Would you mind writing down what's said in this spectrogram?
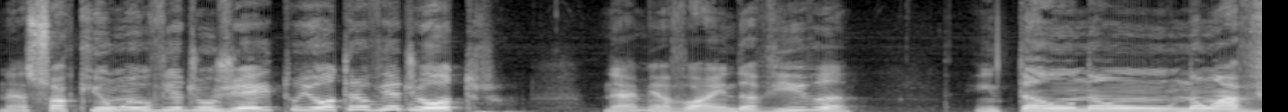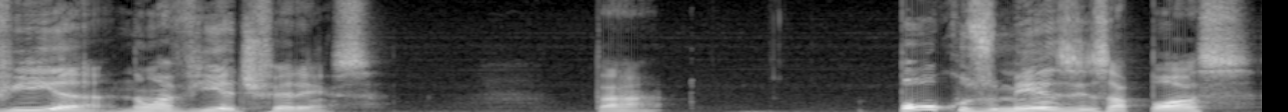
Né? Só que um eu via de um jeito e outro eu via de outro. Né? Minha avó ainda viva, então não, não havia não havia diferença. Tá? Poucos meses após,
